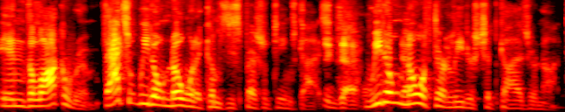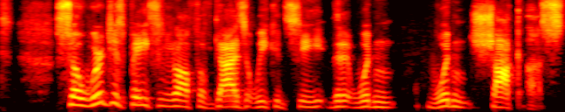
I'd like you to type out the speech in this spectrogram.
in the locker room. That's what we don't know when it comes to special teams guys. exactly. We don't Yep. know if they're leadership guys or not. So we're just basing it off of guys that we could see that it wouldn't wouldn't shock us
